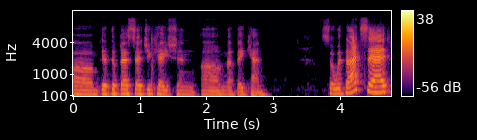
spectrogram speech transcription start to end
um, get the best education um, that they can. So with that said,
